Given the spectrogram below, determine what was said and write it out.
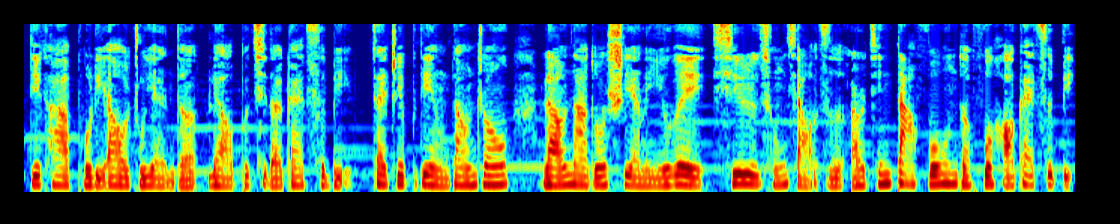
迪卡普里奥主演的《了不起的盖茨比》在这部电影当中，莱昂纳多饰演了一位昔日穷小子而今大富翁的富豪盖茨比。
